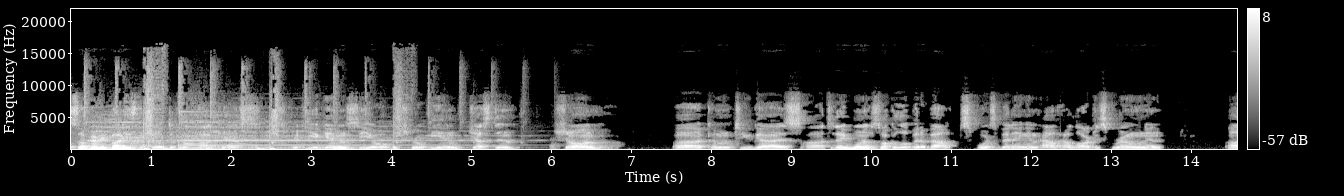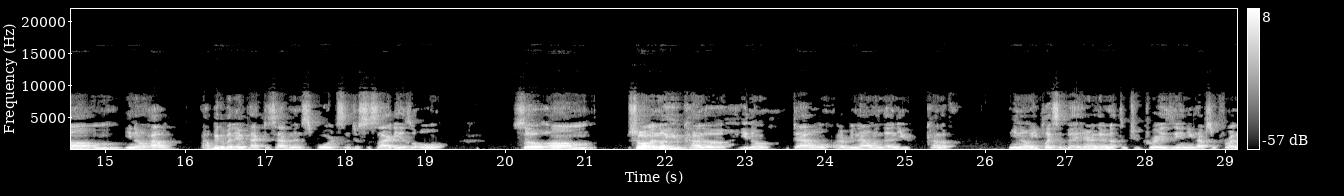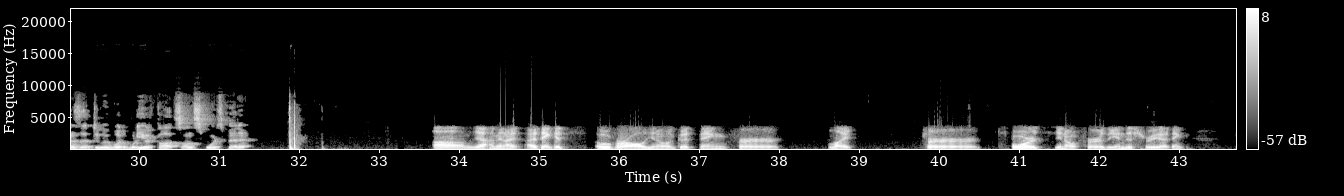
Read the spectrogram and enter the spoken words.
What's up, everybody? It's the Built Different Podcast. It's Ricky again, CEO of Extropian, Justin, Sean, uh, coming to you guys. Uh, today, we wanted to talk a little bit about sports betting and how, how large it's grown and, um, you know, how, how big of an impact it's having in sports and just society as a whole. So, um, Sean, I know you kind of, you know, dabble every now and then. You kind of you know, you place a bet here and there, nothing too crazy, and you have some friends that do it. What What are your thoughts on sports betting? Um, yeah, I mean, I, I think it's overall, you know, a good thing for like for sports, you know, for the industry. I think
